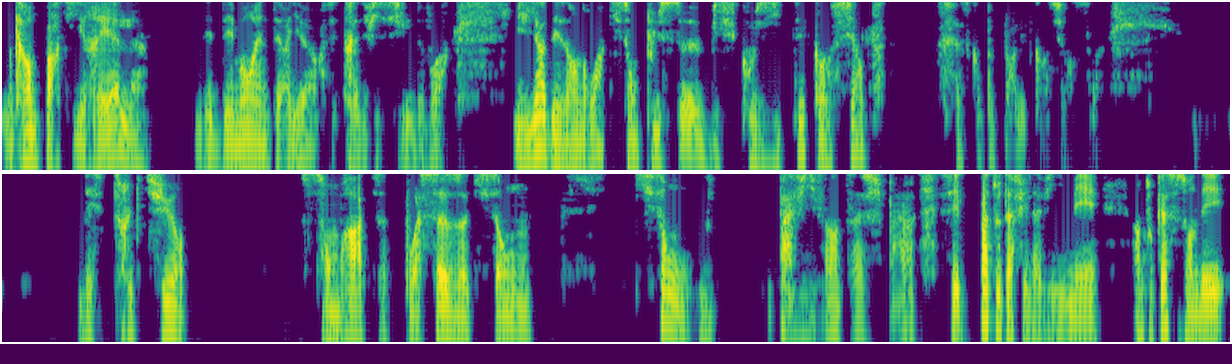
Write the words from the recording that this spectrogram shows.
une grande partie réelle des démons intérieurs, c'est très difficile de voir. Il y a des endroits qui sont plus euh, viscosité consciente. Est-ce qu'on peut parler de conscience Des structures sombrates, poisseuses, qui sont qui sont pas vivantes. Je sais pas. C'est pas tout à fait la vie, mais en tout cas, ce sont des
